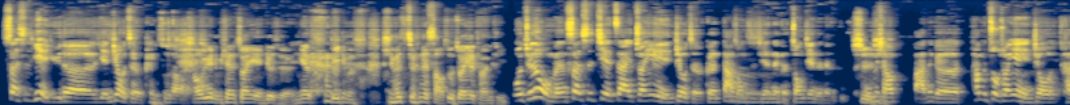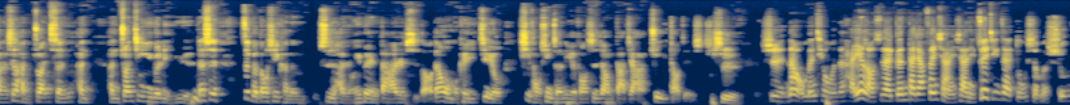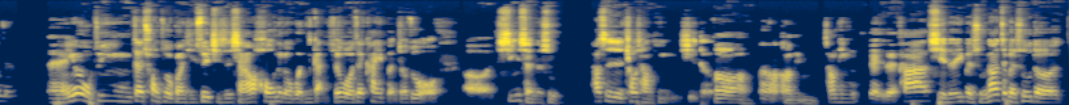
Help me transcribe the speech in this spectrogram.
算是业余的研究者可以做到的。哦，因为你们现在专业研究者应该比你们，你们真的少数专业团体。我觉得我们算是介在专业研究者跟大众之间那个中间的那个部分。是，我们想要把那个他们做专业研究，可能是很专深很。很专精一个领域，但是这个东西可能不是很容易被人大家认识到。但我们可以借由系统性整理的方式，让大家注意到这件事情。是是，那我们请我们的海燕老师来跟大家分享一下，你最近在读什么书呢？诶，因为我最近在创作关系，所以其实想要 hold 那个文感，所以我在看一本叫做呃《心神》的书，它是邱长廷写的。哦，呃，长廷，长廷，对对对，他写的一本书。那这本书的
